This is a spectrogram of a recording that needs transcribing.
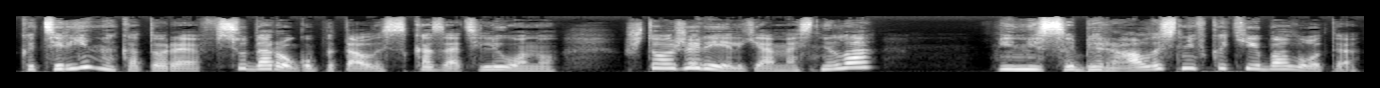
Катерина, которая всю дорогу пыталась сказать Леону, что ожерелье она сняла, и не собиралась ни в какие болота,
